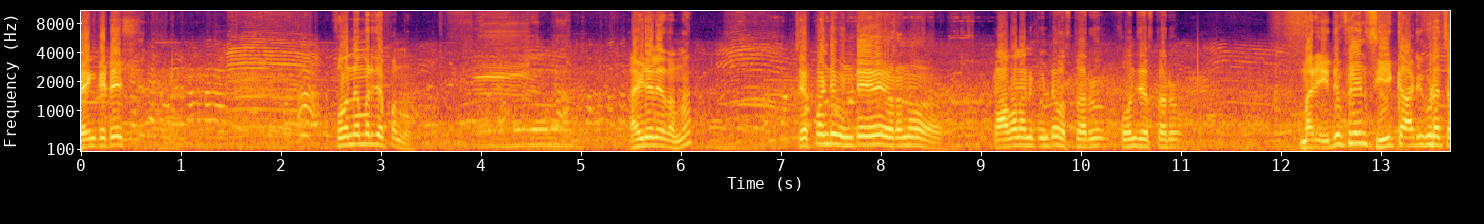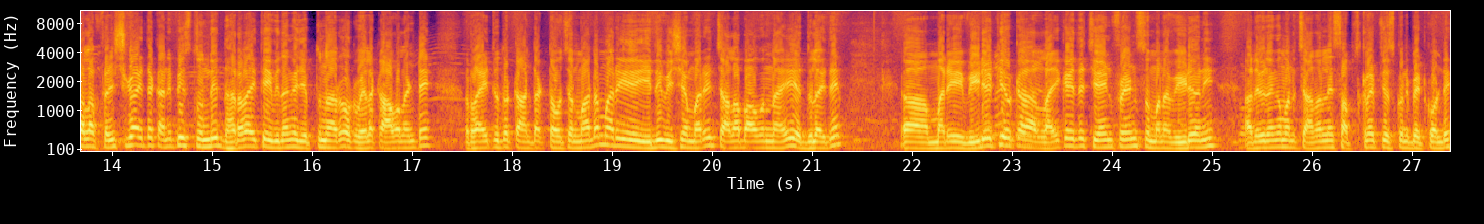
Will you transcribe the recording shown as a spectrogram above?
వెంకటేష్. ఫోన్ నెంబర్ చెప్పన్నా? ఐడియా లేదన్నా? చెప్పండి ఉంటే ఎవరన్నా కావాలనుకుంటే వస్తారు ఫోన్ చేస్తారు. మరి ఇది ఫ్రెండ్స్ ఈ కాడి కూడా చాలా ఫ్రెష్గా అయితే కనిపిస్తుంది. ధరలు అయితే ఈ విధంగా చెప్తున్నారు. ఒకవేళ కావాలంటే రైతుతో కాంటాక్ట్ అవ్వచ్చు అనమాట మరి ఇది విషయం మరి చాలా బాగున్నాయి ఎద్దులైతే మరి వీడియోకి ఒక లైక్ అయితే చేయండి ఫ్రెండ్స్ మన వీడియోని. అదేవిధంగా మన ఛానల్ని సబ్స్క్రైబ్ చేసుకొని పెట్టుకోండి.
